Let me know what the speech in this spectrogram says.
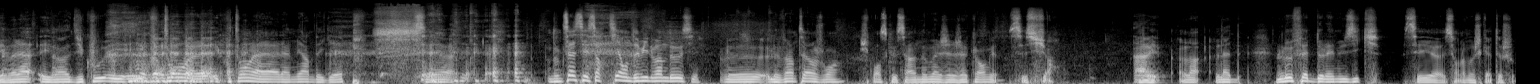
Et voilà, et ben du coup, et- et écoutons, euh, écoutons la, la merde des guêpes. C'est, euh, Donc ça, c'est sorti en 2022 aussi, le, le 21 juin. Je pense que c'est un hommage à Jacques Lang, c'est sûr. Ah oui. Là, là, le fait de la musique, c'est euh, sur la Moche Cato Show.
